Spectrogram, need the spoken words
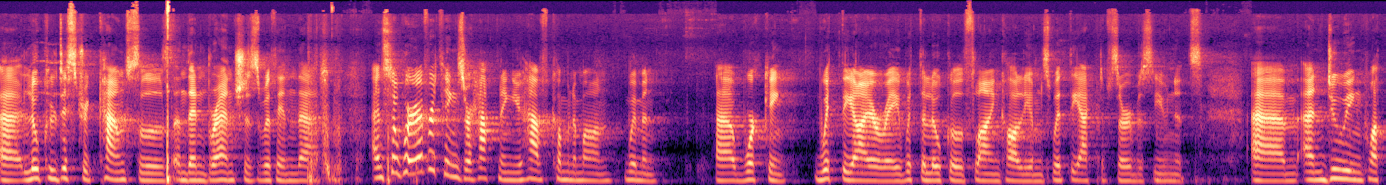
uh, local district councils, and then branches within that. And so wherever things are happening, you have Cumann women uh, working with the IRA, with the local flying columns, with the active service units, um, and doing what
